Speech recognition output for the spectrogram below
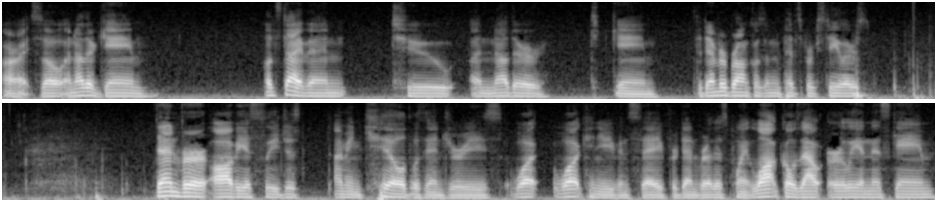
All right, so another game. Let's dive in to another game. The Denver Broncos and the Pittsburgh Steelers. Denver obviously just I mean, killed with injuries. What what can you even say for Denver at this point? Lock goes out early in this game,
